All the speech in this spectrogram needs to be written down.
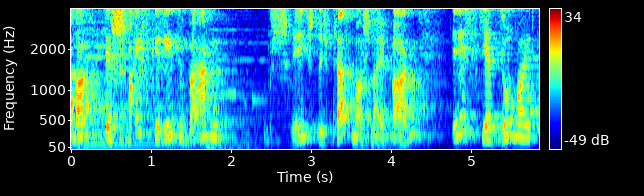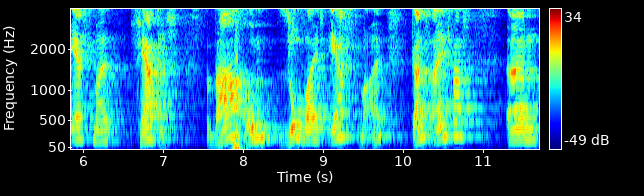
Aber der Schweißgerätewagen, Schrägstrich Plasmaschneidwagen, ist jetzt soweit erstmal fertig. Warum soweit erstmal? Ganz einfach, ähm,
